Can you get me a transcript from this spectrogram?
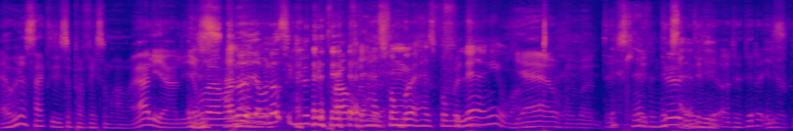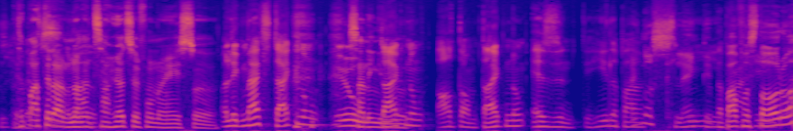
Jeg ikke have sagt det lige så perfekt som ham. Ærlig, ærlig. Jeg var, nødt, til at give det det proud for Det er hans, formu- hans formulering, ikke? Ja, Roman. Det, Next det, level, det, next det, det, level. det, og det er det, der Det er bare det der, når han tager høretelefoner af, så... Og læg mærke til, der er ikke nogen øv, der er ikke nogen Adam, der er ikke nogen asen. Det hele er Der er bare... ikke noget slang. Det Der bare forstår du?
